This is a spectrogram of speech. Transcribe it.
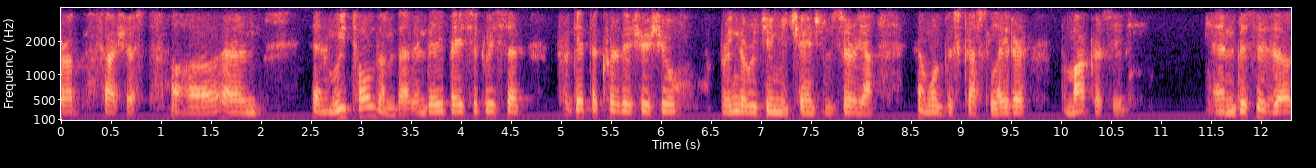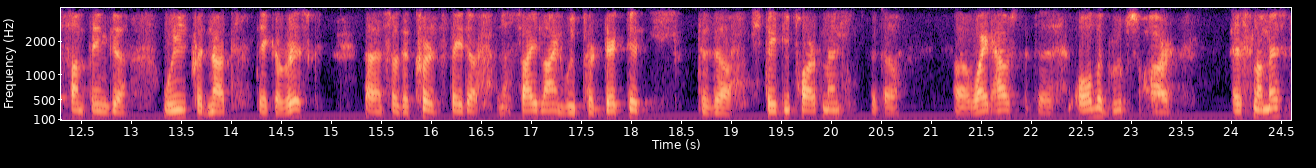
Arab fascist, uh, and and we told them that, and they basically said, forget the Kurdish issue, bring a regime change in Syria, and we'll discuss later democracy. And this is uh, something uh, we could not take a risk. Uh, so the Kurds stayed on the sideline. We predicted to the State Department, to the uh, White House, that the, all the groups are Islamist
